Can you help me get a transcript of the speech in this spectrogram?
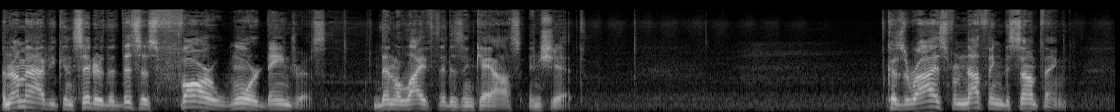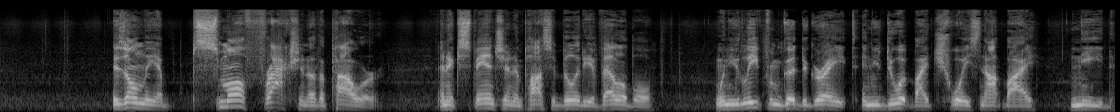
And I'm going to have you consider that this is far more dangerous than a life that is in chaos and shit. Because the rise from nothing to something is only a small fraction of the power and expansion and possibility available when you leap from good to great and you do it by choice, not by need.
